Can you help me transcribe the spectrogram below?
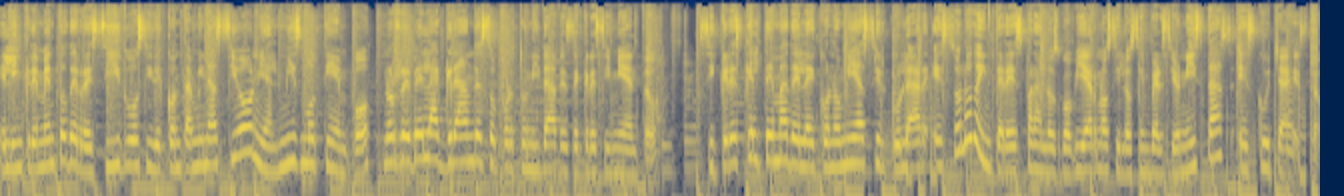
el incremento de residuos y de contaminación y al mismo tiempo nos revela grandes oportunidades de crecimiento. Si crees que el tema de la economía circular es solo de interés para los gobiernos y los inversionistas, escucha esto.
